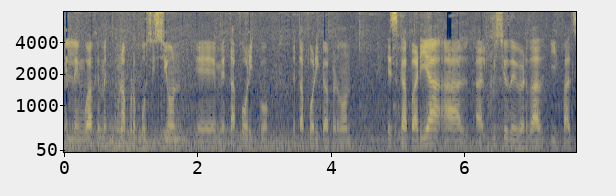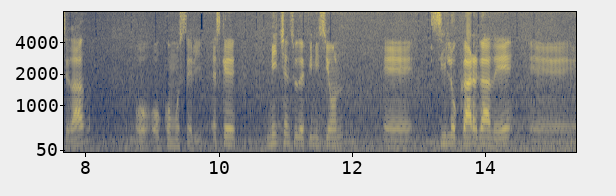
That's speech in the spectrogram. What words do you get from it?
el lenguaje, una proposición eh, metafórico, metafórica, perdón, escaparía al, juicio de verdad y falsedad o, cómo sería. Es que Nietzsche en su definición eh, sí lo carga de, eh,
